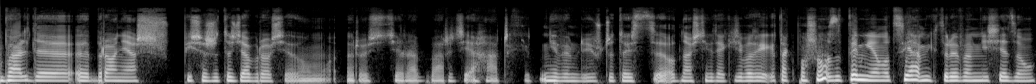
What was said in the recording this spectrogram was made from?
Waldy y, Broniarz pisze, że to Ziobro się rozdziela bardziej. Aha, nie wiem już, czy to jest odnośnik do jakiejś, bo tak poszło za tymi emocjami, które we mnie siedzą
